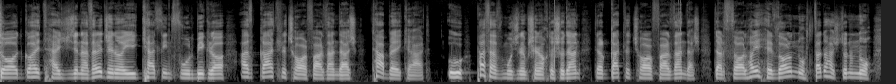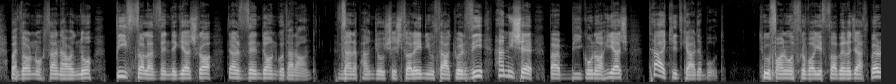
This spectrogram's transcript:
دادگاه تجدید نظر جنایی کتلین فوربیگ را از قتل چهار فرزندش تبرئه کرد. او پس از مجرم شناخته شدن در قتل چهار فرزندش در سالهای 1989 و 1999 20 سال از زندگیش را در زندان گذراند. زن 56 ساله نیو ساوت ولز همیشه بر بیگناهیش تأکید کرده بود. طوفان استوایی سابق جسپر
